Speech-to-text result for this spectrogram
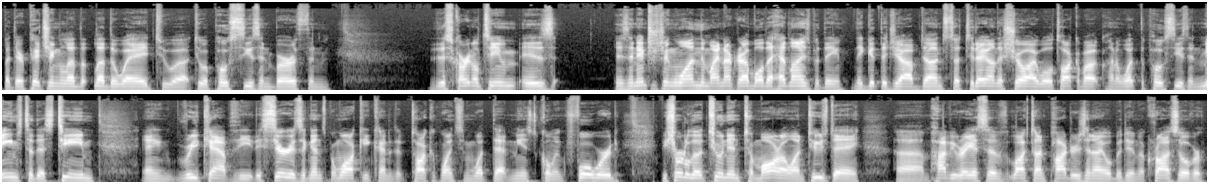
but their pitching led led the way to a, to a postseason berth, and this Cardinal team is is an interesting one that might not grab all the headlines, but they, they get the job done. So today on the show, I will talk about kind of what the postseason means to this team and recap the, the series against Milwaukee, kind of the talking points and what that means going forward. Be sure to tune in tomorrow on Tuesday. Um, Javi Reyes of Locked On Padres and I will be doing a crossover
